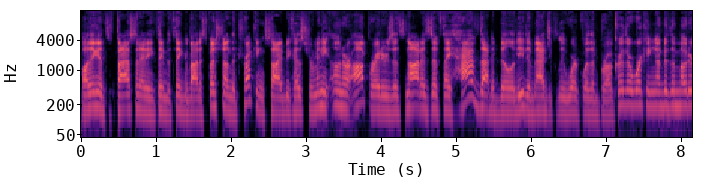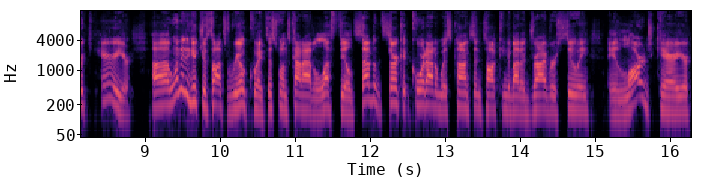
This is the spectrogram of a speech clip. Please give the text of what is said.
Well, I think it's a fascinating thing to think about, especially on the trucking side, because for many owner operators, it's not as if they have that ability to magically work with a broker. They're working under the motor carrier. Uh, I wanted to get your thoughts real quick. This one's kind of out of left field. Seventh Circuit Court out of Wisconsin talking about a driver suing a large carrier,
